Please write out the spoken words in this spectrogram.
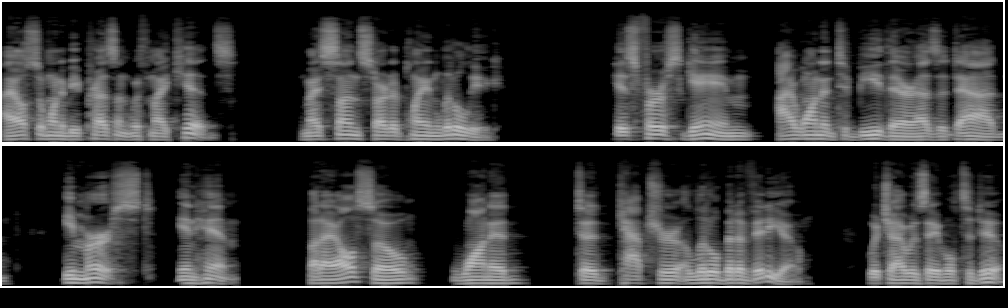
I also want to be present with my kids. My son started playing Little League. His first game, I wanted to be there as a dad, immersed in him. But I also wanted to capture a little bit of video, which I was able to do.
